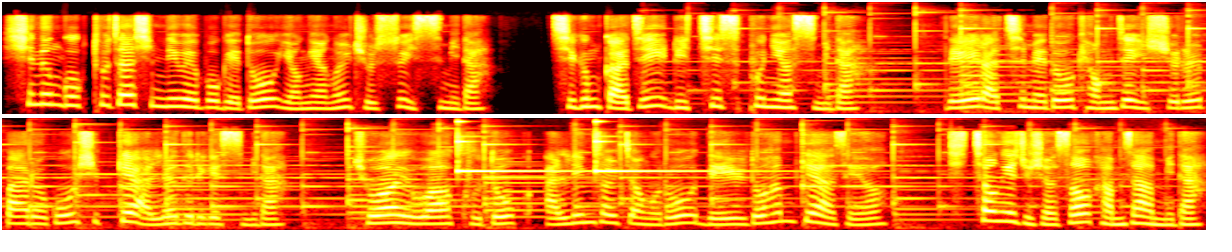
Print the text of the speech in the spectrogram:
신흥국 투자 심리 회복에도 영향을 줄 수 있습니다. 지금까지 리치 스푼이었습니다. 내일 아침에도 경제 이슈를 빠르고 쉽게 알려드리겠습니다. 좋아요와 구독, 알림 설정으로 내일도 함께하세요. 시청해주셔서 감사합니다.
